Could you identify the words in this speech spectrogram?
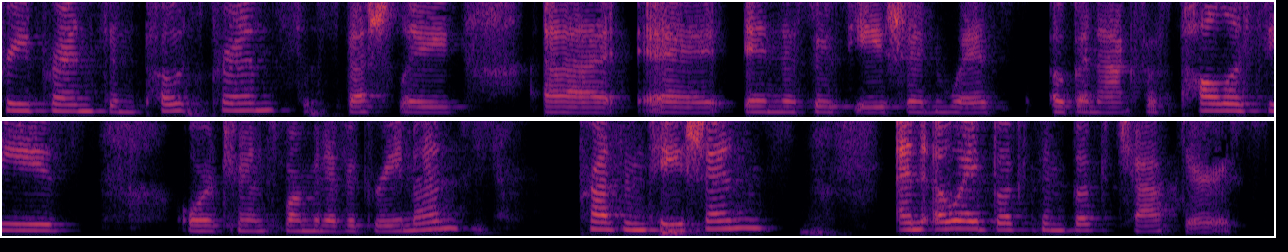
preprints and postprints, especially uh, in association with open access policies or transformative agreements, presentations, and OA books and book chapters.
